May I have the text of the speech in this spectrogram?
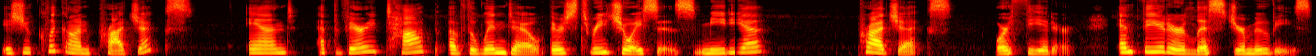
is you click on Projects, and at the very top of the window, there's three choices Media, projects, or theater. And theater lists your movies.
